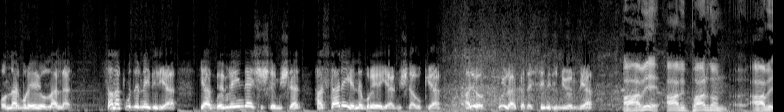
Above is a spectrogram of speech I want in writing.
onlar buraya yollarlar. Salak mıdır nedir ya? Ya böbreğinden şişlemişler. Hastane yerine buraya gelmiş lavuk ya. Alo buyur arkadaş seni dinliyorum ya. Abi, abi pardon. Abi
